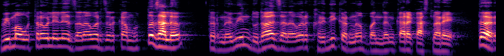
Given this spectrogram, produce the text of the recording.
विमा उतरवलेले जनावर जर का मृत झालं तर नवीन दुधाळ जनावर खरेदी करणं बंधनकारक असणार आहे. तर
